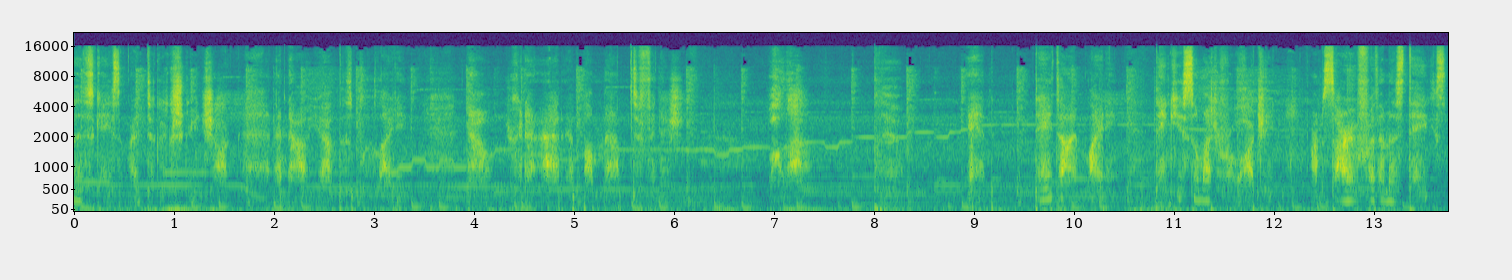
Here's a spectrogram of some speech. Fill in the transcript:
For this case, I took a screenshot, and now you have this blue lighting. Now you're gonna add a bump map to finish. Voila! Blue and daytime lighting. Thank you so much for watching. I'm sorry for the mistakes.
